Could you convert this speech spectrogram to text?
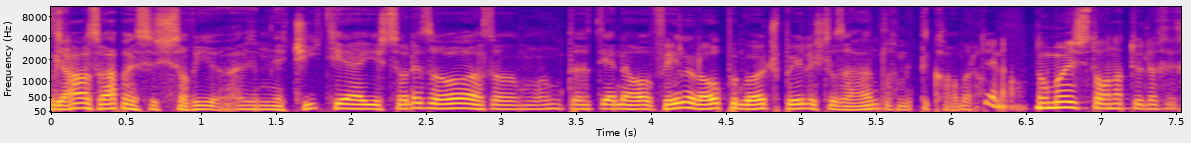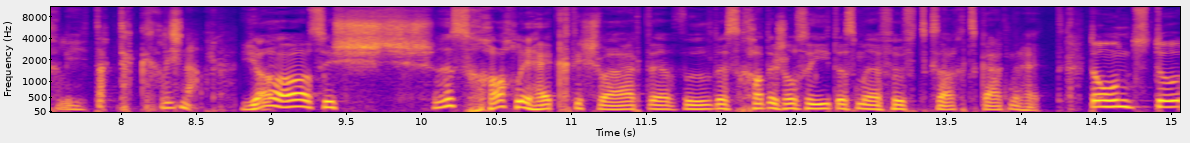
ja, also eben, es ist so wie in einem GTA ist es so nicht so, also und äh, in vielen Open-World-Spielen ist das ähnlich mit der Kamera. Genau, nur ist es da natürlich ein bisschen, tak, tak, ein bisschen schneller. Ja, es ist, es kann ein bisschen hektisch werden, weil das kann ja schon sein, dass man 50, 60 Gegner hat. Und du,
